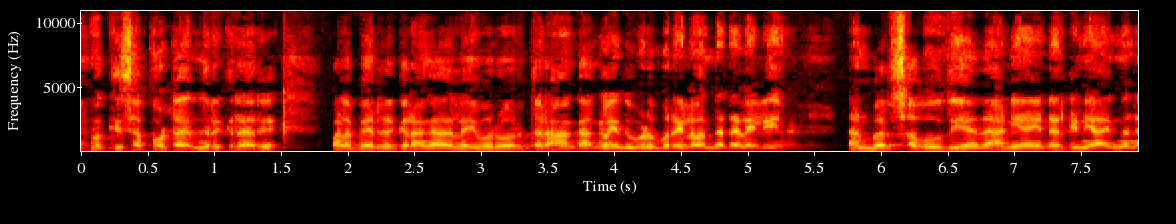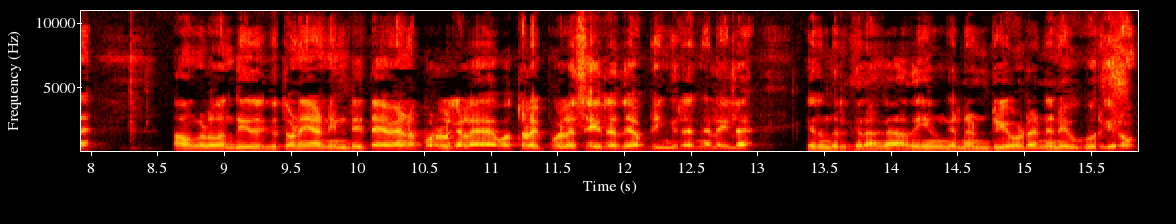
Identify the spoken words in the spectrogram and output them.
நமக்கு சப்போர்ட்டாக இருந்திருக்கிறாரு. பல பேர் இருக்கிறாங்க. அதில் இவர் ஒருத்தர் ஹாங்காங்லேருந்து விடுமுறையில் வந்த நிலையிலையும் நண்பர் சவுது. ஏன் அநியாயம் இருக்கு நியாயம் தானே? அவங்களும் வந்து இதுக்கு துணையாக நின்று தேவையான பொருள்களை ஒத்துழைப்புகளை செய்கிறது அப்படிங்கிற நிலையில் இருந்திருக்கிறாங்க. அதையும் இங்கே நன்றியோட நினைவு கூறுகிறோம்.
